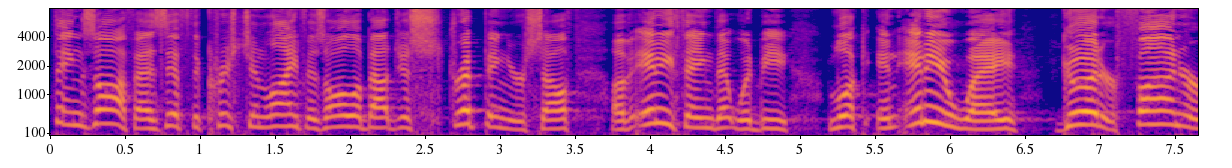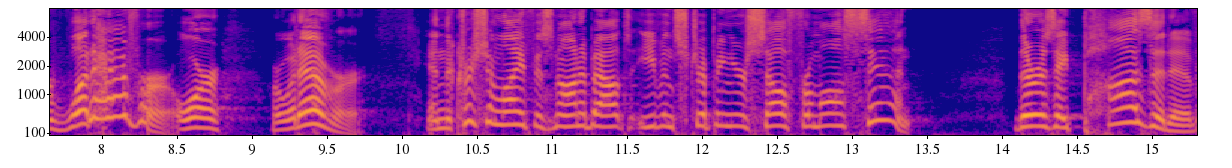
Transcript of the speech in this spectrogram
things off, as if the Christian life is all about just stripping yourself of anything that would be, look, in any way good or fun or whatever, or, or whatever. And the Christian life is not about even stripping yourself from all sin. There is a positive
